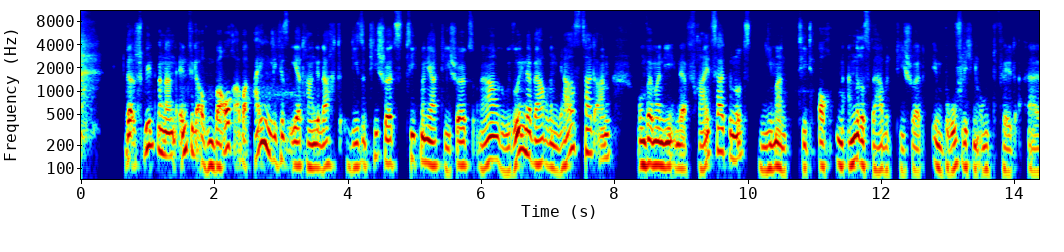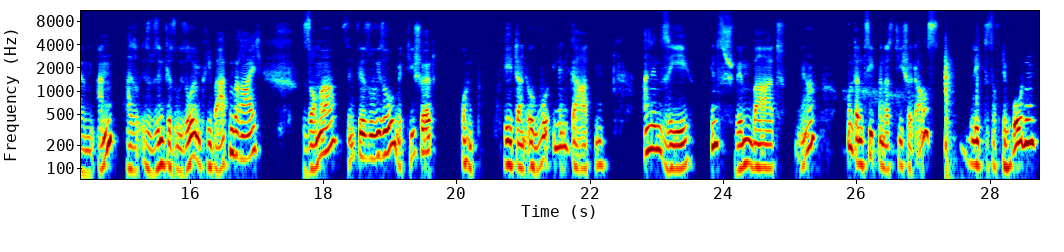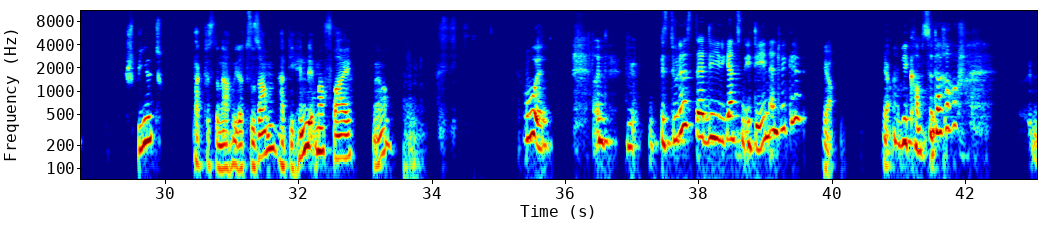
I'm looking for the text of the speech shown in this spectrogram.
Das spielt man dann entweder auf dem Bauch, aber eigentlich ist eher dran gedacht, diese T-Shirts zieht man ja T-Shirts ja, sowieso in der wärmeren Jahreszeit an. Und wenn man die in der Freizeit benutzt, niemand zieht auch ein anderes Werbe-T-Shirt im beruflichen Umfeld ähm, an. Also sind wir sowieso im privaten Bereich. Sommer sind wir sowieso mit T-Shirt und geht dann irgendwo in den Garten, an den See, ins Schwimmbad, ja. Und dann zieht man das T-Shirt aus, legt es auf den Boden, spielt, packt es danach wieder zusammen, hat die Hände immer frei. Ja. Cool. Und bist du das, der die ganzen Ideen entwickelt? Ja. ja. Und wie kommst du darauf?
